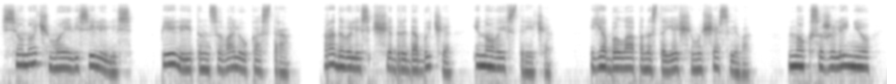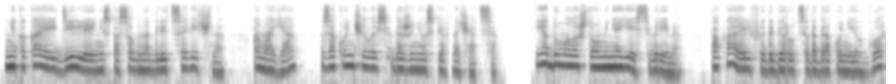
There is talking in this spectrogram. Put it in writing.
Всю ночь мы веселились, пели и танцевали у костра, радовались щедрой добыче и новой встрече. Я была по-настоящему счастлива. Но, к сожалению, никакая идиллия не способна длиться вечно, а моя закончилась, даже не успев начаться. Я думала, что у меня есть время, пока эльфы доберутся до драконьих гор,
